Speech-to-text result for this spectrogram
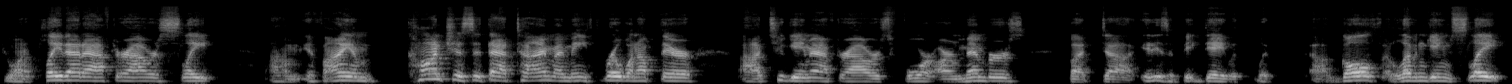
If you want to play that after hours slate, um, if I am conscious at that time, I may throw one up there, uh, two game after hours for our members. But uh, it is a big day with with uh, golf, 11 game slate,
